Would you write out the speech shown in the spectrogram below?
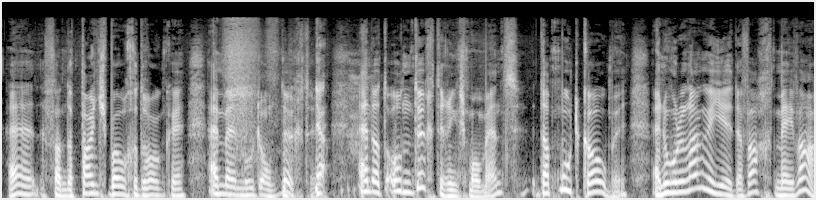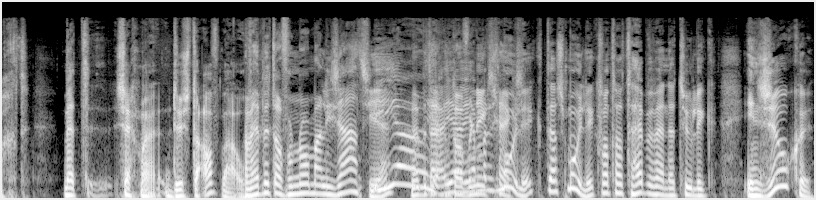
hè, van de punchbowl gedronken en men moet ontnuchteren. En dat ontnuchteringsmoment, dat moet komen. En hoe langer je er wacht, mee wacht, met zeg maar dus de afbouw. Maar we hebben het over normalisatie, hè? Ja, we hebben het ja, ja, over ja, maar niks dat is moeilijk. Dat is moeilijk, want dat hebben we natuurlijk in zulke,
